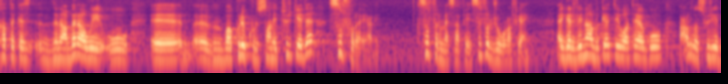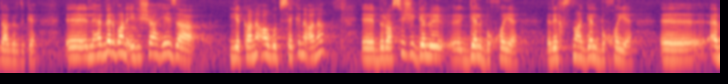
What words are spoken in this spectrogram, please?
خەتەکە دنابەراوی و باکوورێ کوردستانی تورکێدە سفرە یانی سفر مەسافێ سفر جغرافیایی ئەگەر وێنا بکە تێواتەیە گۆ عردە سووریە داگردکە لە هەمبەر وان ئێریشا هێزا یەکانە ئاگوت سەکنە ئانە براستی جی گل گل بخویه ریخسنا گل بخویه ام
